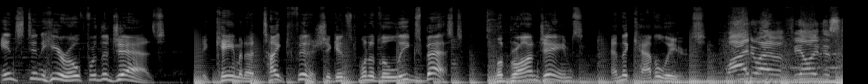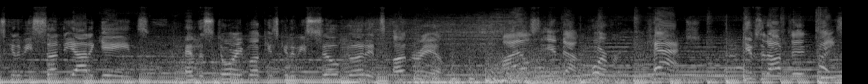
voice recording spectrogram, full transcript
instant hero for the Jazz. It came in a tight finish against one of the league's best, LeBron James and the Cavaliers. Why do I have a feeling this is going to be Sundiata Gaines and the storybook is going to be so good it's unreal? Miles inbound, Korver, catch, gives it off to Tice.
